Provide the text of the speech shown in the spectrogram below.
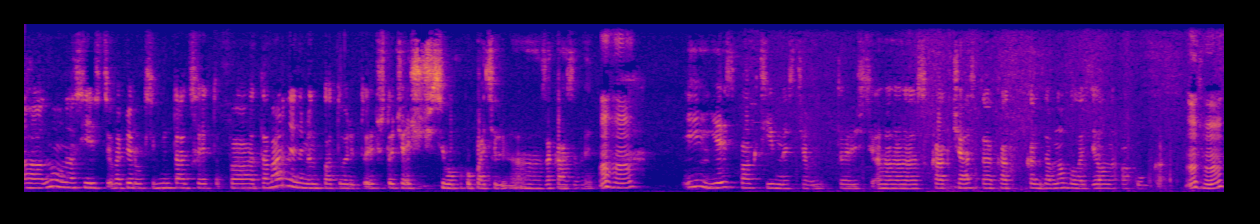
Ну, у нас есть, во-первых, сегментация это по товарной номенклатуре, то есть что чаще всего покупатель а, заказывает. Угу. И есть по активностям, то есть а, как часто, как, как давно была сделана покупка. Угу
